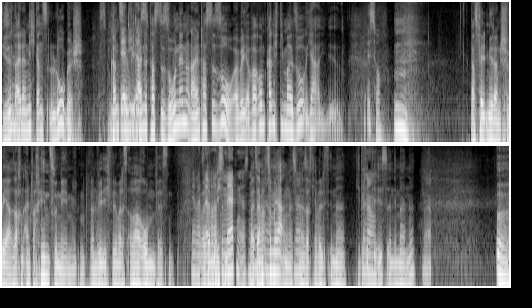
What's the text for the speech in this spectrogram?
Die sind Mhm. leider nicht ganz logisch. Du Wie kannst der, irgendwie eine Taste so nennen und eine Taste so. Aber ja, warum kann ich die mal so? Ja, äh, Ist so. mh. das fällt mir dann schwer, Sachen einfach hinzunehmen. Man will, ich will immer das Warum wissen. Ja, weil es damit einfach ich- zu merken ist. Ne? Weil es einfach ja. zu merken ist. Ja. Wenn er sagt, ja, weil das immer die dritte Genau. ist und immer, ne? Ja. Äh.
